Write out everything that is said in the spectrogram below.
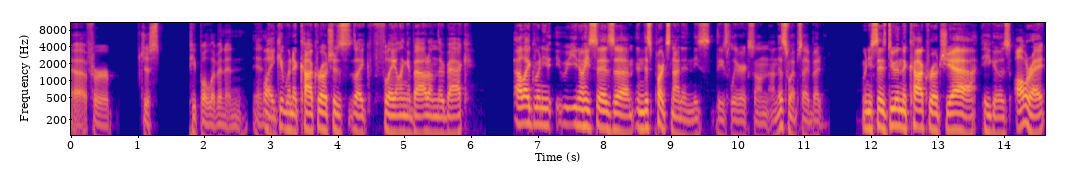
uh, for just people living in, in like when a cockroach is like flailing about on their back. I like when he you know he says um, and this part's not in these these lyrics on on this website, but when he says doing the cockroach, yeah, he goes, "All right,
